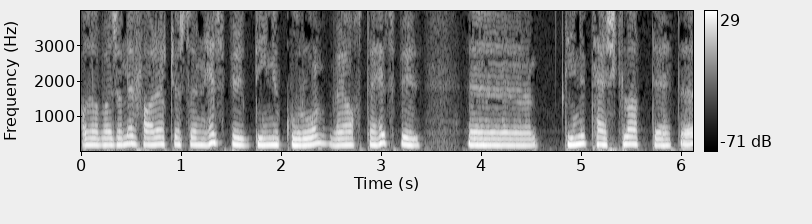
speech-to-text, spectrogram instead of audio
Azərbaycanda fəaliyyət göstərən heç bir dini qurum və yaxud da heç bir e, dini təşkilat deyək də,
